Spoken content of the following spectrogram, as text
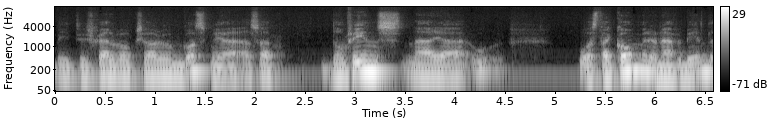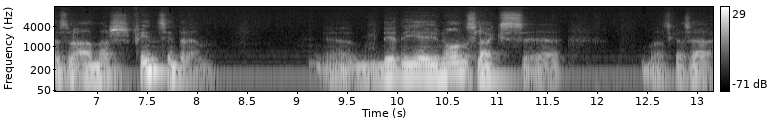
bitvis själv också har umgåtts med. Alltså att de finns när jag åstadkommer den här förbindelsen och annars finns inte den. Eh, det, det ger ju någon slags eh, vad ska jag säga,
